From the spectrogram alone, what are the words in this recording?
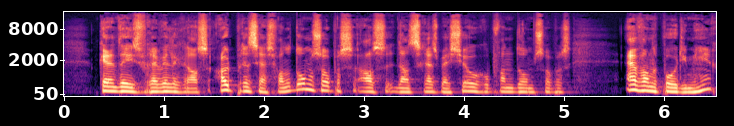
We kennen deze vrijwilliger als oud-prinses van de Domsoppers, als danseres bij showgroep van de Domsoppers en van het podium hier.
